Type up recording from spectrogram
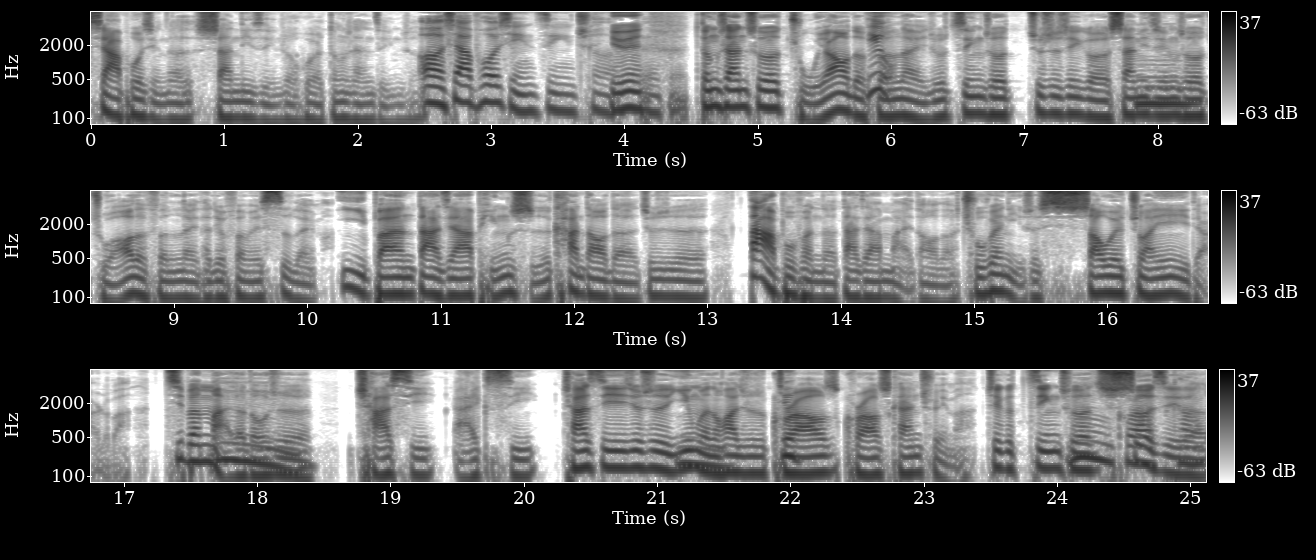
下坡型的山地自行车或者登山自行车哦，下坡型自行车，因为登山车主要的分类就是自行车，就是这个山地自行车主要的分类，它就分为四类嘛。一般大家平时看到的，就是大部分的大家买到的，除非你是稍微专业一点的吧，基本买的都是叉 C、XC 叉 C 就是英文的话就是 cross cross country 嘛。这个自行车设计的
